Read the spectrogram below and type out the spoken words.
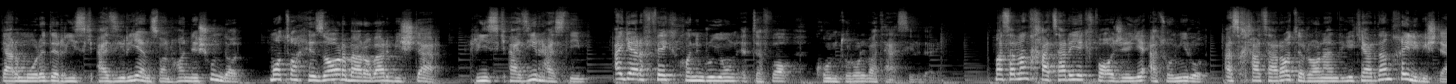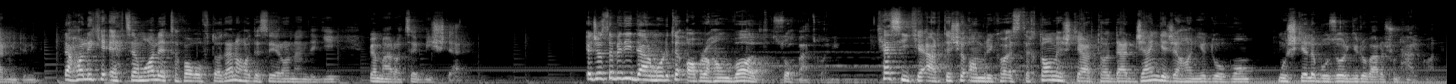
در مورد ریسک پذیری انسان ها نشون داد. ما تا هزار برابر بیشتر ریسک پذیر هستیم. اگر فکر کنیم روی اون اتفاق کنترل و تاثیر داریم. مثلا خطر یک فاجعه اتمی رو از خطرات رانندگی کردن خیلی بیشتر می‌دونیم در حالی که احتمال اتفاق افتادن حادثه رانندگی به مراتب بیشتره. اجازه بدید در مورد آبراهام والد صحبت کنیم. کسی که ارتش آمریکا استخدامش کرد تا در جنگ جهانی دوم مشکل بزرگی رو براشون حل کنه.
